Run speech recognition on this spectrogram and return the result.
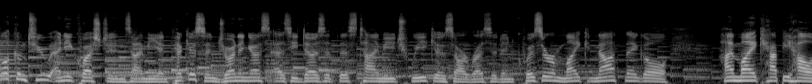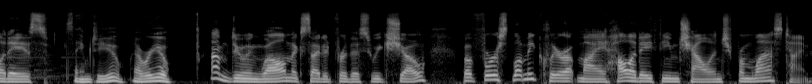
Welcome to Any Questions. I'm Ian Pickus, and joining us as he does at this time each week is our resident quizzer, Mike Nothnagel. Hi, Mike. Happy holidays. Same to you. How are you? I'm doing well. I'm excited for this week's show. But first, let me clear up my holiday themed challenge from last time.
